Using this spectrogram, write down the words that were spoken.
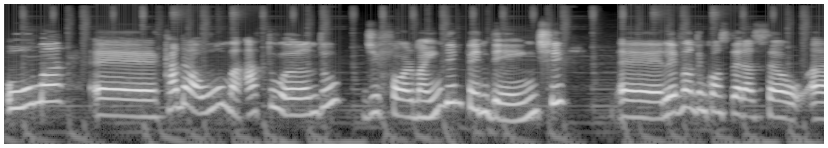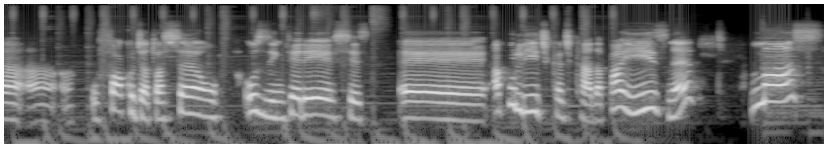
Uma, é, cada uma atuando de forma independente, é, levando em consideração a, a, a, o foco de atuação, os interesses, é, a política de cada país, né? Mas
